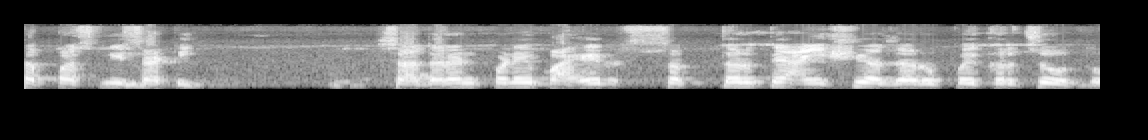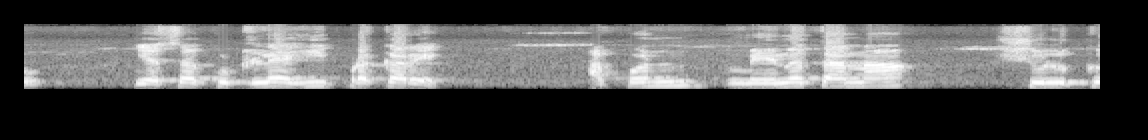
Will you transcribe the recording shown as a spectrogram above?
तपासणीसाठी साधारणपणे बाहेर सत्तर ते ऐंशी हजार रुपये खर्च होतो. याचा कुठल्याही प्रकारे आपण मेहनताना शुल्क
